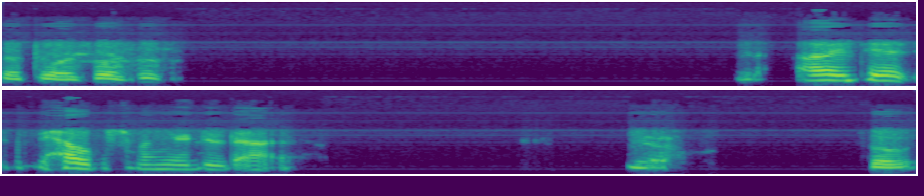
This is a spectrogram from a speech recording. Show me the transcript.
That to our sources. Uh, it helps when you do that. Yes. So,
